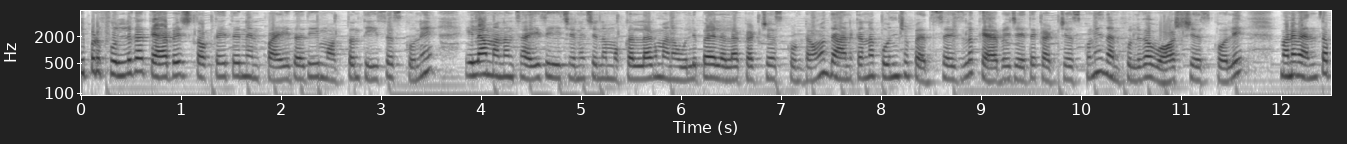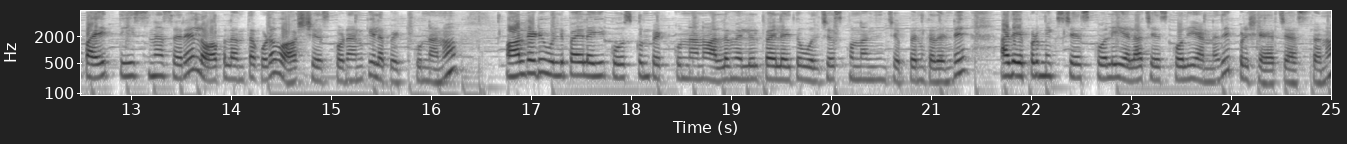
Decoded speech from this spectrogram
ఇప్పుడు ఫుల్గా క్యాబేజ్ తొక్క అయితే నేను పైదది మొత్తం తీసేసుకొని ఇలా మనం సైజు ఈ చిన్న చిన్న ముక్కల్లాగా మనం ఉల్లిపాయలు ఎలా కట్ చేసుకుంటామో దానికన్నా కొంచెం పెద్ద సైజులో క్యాబేజ్ అయితే కట్ చేసుకుని దాన్ని ఫుల్గా వాష్ చేసుకోవాలి. మనం ఎంత పై తీసినా సరే లోపలంతా కూడా వాష్ చేసుకోవడానికి ఇలా పెట్టుకున్నాను. ఆల్రెడీ ఉల్లిపాయలు అవి కోసుకుని పెట్టుకున్నాను. అల్లం వెల్లుల్లిపాయలు అయితే ఒలిచేసుకున్నాను అని చెప్పాను కదండి. అది ఎప్పుడు మిక్స్ చేసుకోవాలి ఎలా చేసుకోవాలి అన్నది ఇప్పుడు షేర్ చేస్తాను.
